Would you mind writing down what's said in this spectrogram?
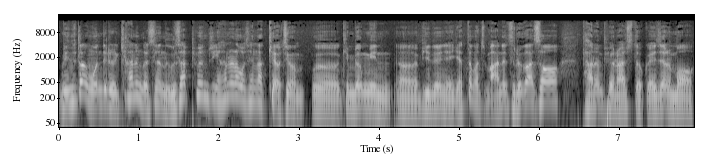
민주당 의원들이 이렇게 하는 것은 의사 표현 중에 하나라고 생각해요. 지금 그 김병민 어, 비대위원 얘기했던 것처럼 안에 들어가서 다른 표현을 할 수도 있고 예전에 뭐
